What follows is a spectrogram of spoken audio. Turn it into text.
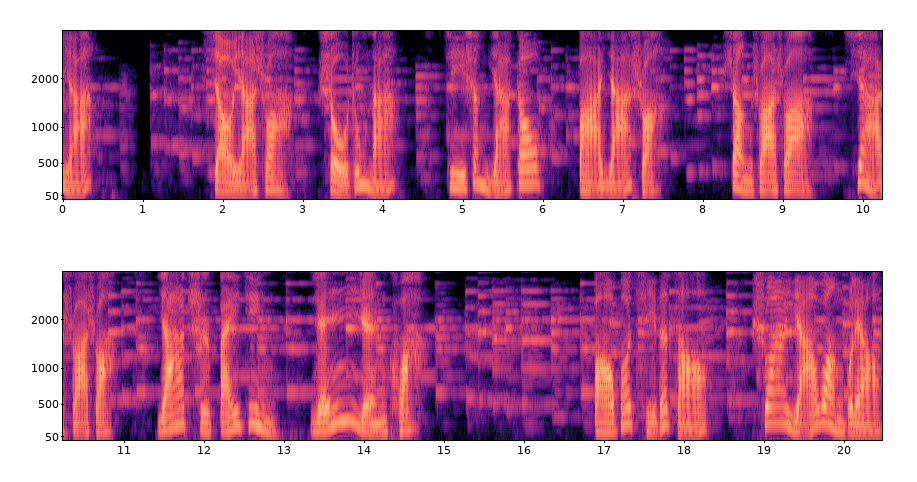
牙，小牙刷手中拿，挤上牙膏把牙刷，上刷刷，下刷刷，牙齿白净人人夸。宝宝起得早，刷牙忘不了，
